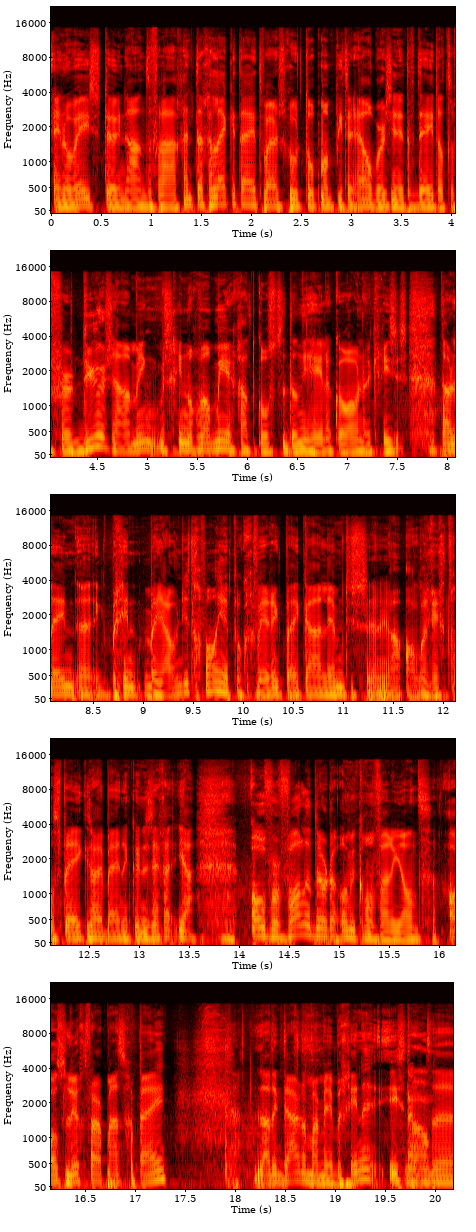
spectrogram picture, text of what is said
NOW-steun aan te vragen. En tegelijkertijd waarschuwt topman Pieter Elbers in het FD... dat de verduurzaming misschien nog wel meer gaat kosten... dan die hele coronacrisis. Nou, Leen, uh, ik begin bij jou in dit geval. Je hebt ook gewerkt bij KLM, dus uh, ja, alle recht van spreken zou je bijna kunnen zeggen. Ja, overvallen door de Omicron-variant. Als luchtvaartmaatschappij, laat ik daar dan maar mee beginnen. Is nou, dat... Uh,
